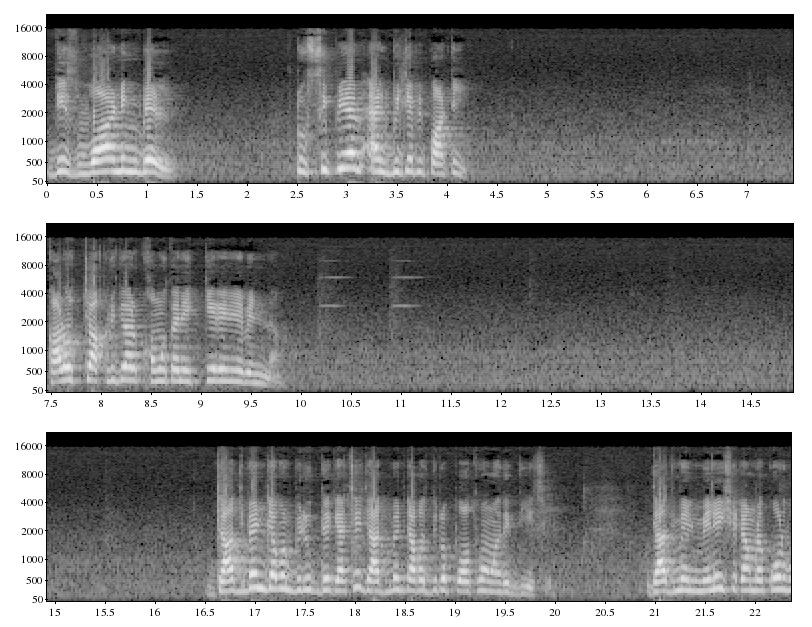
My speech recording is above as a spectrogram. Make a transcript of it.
this warning bell to CPM and BJP party. কারোর চাকরি দেওয়ার ক্ষমতা নেই কেড়ে নেবেন না জাজমেন্ট যেমন বিরুদ্ধে গেছে জাজমেন্ট আবার দুটো পথও আমাদের দিয়েছে জাজমেন্ট মেনেই সেটা আমরা করব।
